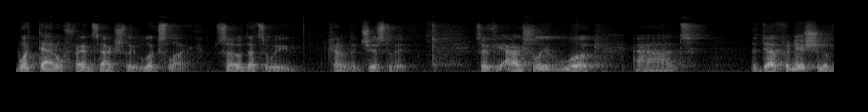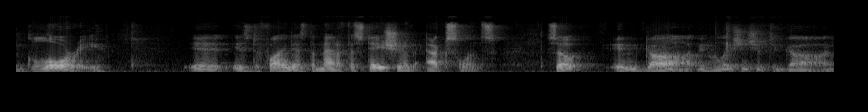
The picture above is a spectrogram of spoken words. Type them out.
what that offense actually looks like. So, that's what we kind of the gist of it. So, if you actually look at the definition of glory, it is defined as the manifestation of excellence. So, in God, in relationship to God,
